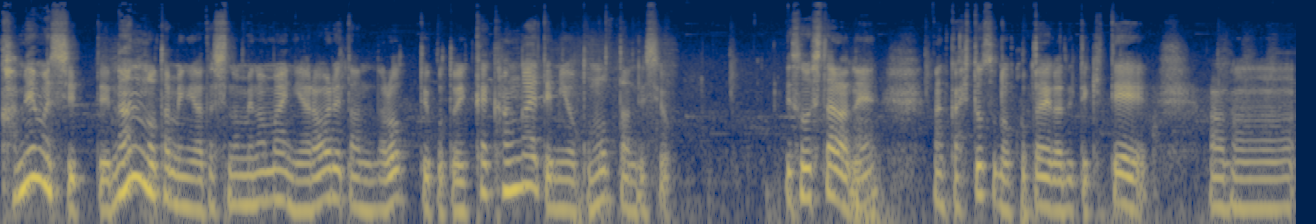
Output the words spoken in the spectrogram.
カメムシって何のために私の目の前に現れたんだろうっていうことを一回考えてみようと思ったんですよ。で、そうしたらね、なんか一つの答えが出てきて、あのー、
